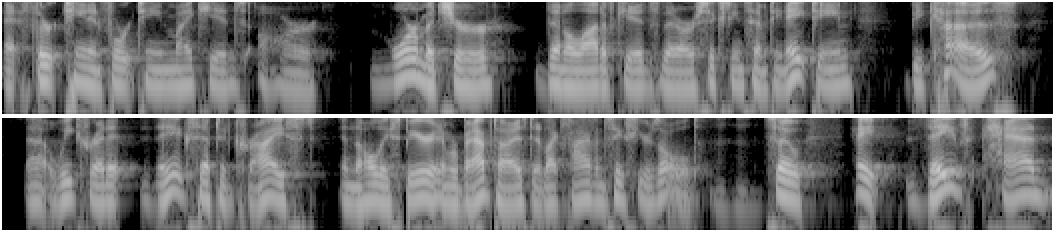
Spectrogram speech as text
at 13 and 14, my kids are more mature than a lot of kids that are 16, 17, 18 because uh, we credit they accepted Christ and the Holy Spirit and were baptized at like five and six years old. So, hey, they've had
